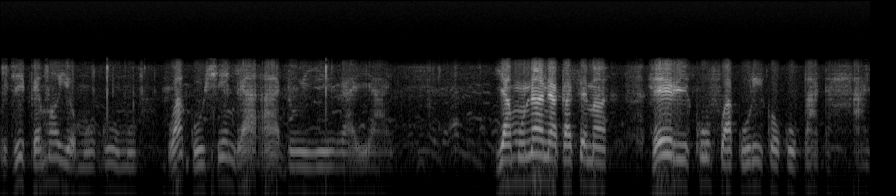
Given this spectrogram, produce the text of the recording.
ujipe moyo mugumu wa kushinda adui raia e. Ya munane akasema heri kufa kuliko kupata hai,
